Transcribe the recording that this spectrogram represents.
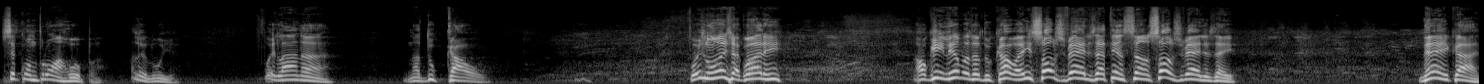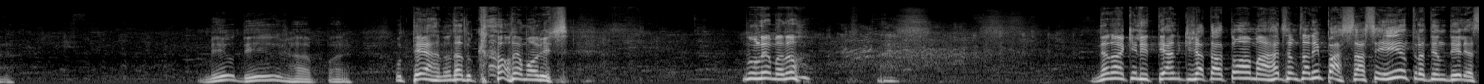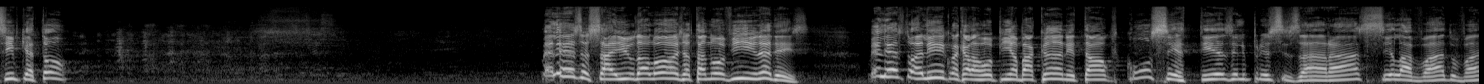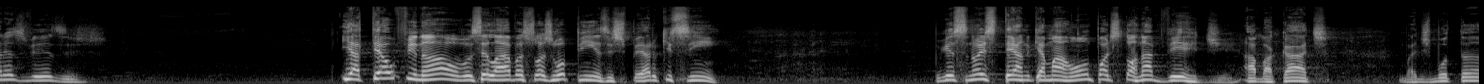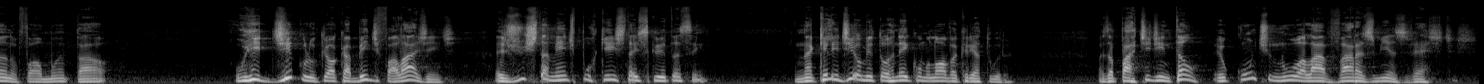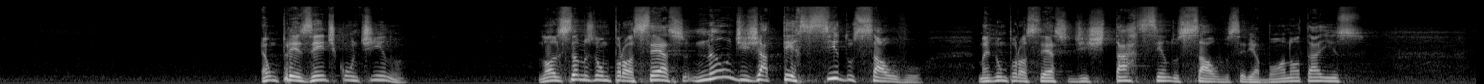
Você comprou uma roupa, aleluia. Foi lá na, na Ducal. Foi longe agora, hein? Alguém lembra da Ducal aí? Só os velhos, atenção, só os velhos aí. Né, Ricardo? Meu Deus, rapaz. O terno da Ducal, né, Maurício? Não lembra, não? Não é não, aquele terno que já está tão amarrado, você não precisa nem passar. Você entra dentro dele assim, porque é tão. Beleza, saiu da loja, está novinho, né, Deise? Beleza, estou ali com aquela roupinha bacana e tal. Com certeza ele precisará ser lavado várias vezes. E até o final você lava as suas roupinhas, espero que sim. Porque senão esse terno que é marrom pode se tornar verde, abacate, vai desbotando, formando e tal. O ridículo que eu acabei de falar, gente, é justamente porque está escrito assim. Naquele dia eu me tornei como nova criatura. Mas a partir de então, eu continuo a lavar as minhas vestes. É um presente contínuo. Nós estamos num processo não de já ter sido salvo, mas num processo de estar sendo salvo. Seria bom anotar isso.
